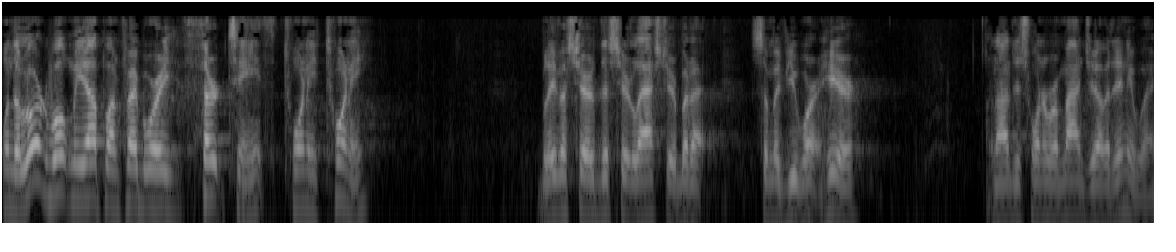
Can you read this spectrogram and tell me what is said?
When the Lord woke me up on February 13th, 2020, I believe I shared this here last year, but I, some of you weren't here, and I just want to remind you of it anyway.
